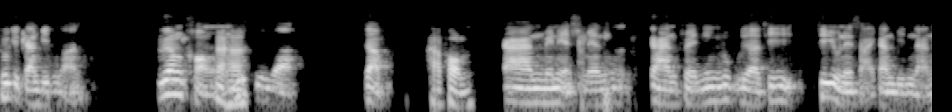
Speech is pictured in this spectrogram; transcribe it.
ธุรกิจการบินก่อน เรื่องของอ่าฮะลูกเรือกับครับผม การ management การเทรนนิ่งลูกเรือที่ที่อยู่ในสายการบินนั้น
